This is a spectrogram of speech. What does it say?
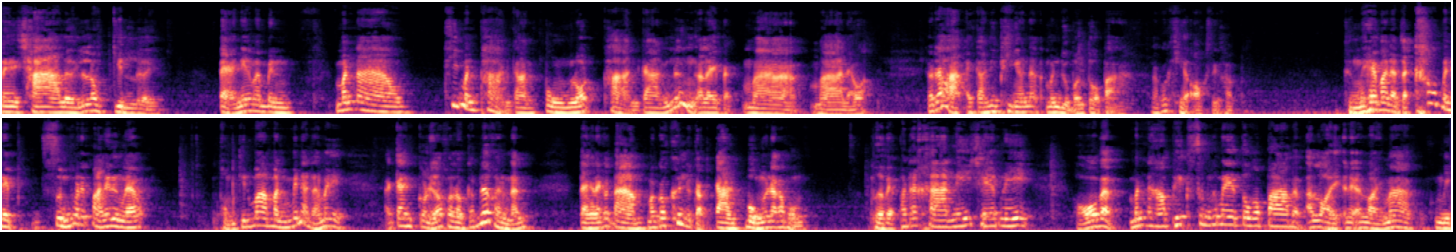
ในชาเลยแล้วเรากินเลย แต่เนี่ยมันเป็นมะนาวที่มันผ่านการปรุงรสผ่านการนึ่งอะไรแบบมามาแล้วอะแล้วถ้าหากไอการที่พิงนั้นอะมันอยู่บนตัวปลาเราก็เขี่ยออกสิครับ ถึงแม้มันอาจจะเข้าไปในซึมเข้าไปในปลานิดนึงแล้ว ผมคิดว่ามันไม่น่าจะทำให้อาการกรดไหลย้อนของเรากำเริบขนาดนั้น แต่อย่างไรก็ตามมันก็ขึ้นอยู่กับการปรุงด้วยนะครับผมเผื่อแบบพัตตาคารนี้เชฟนี้โหแบบมะนาวพริกซึมเข้าไปในตัวปลาแบบอร่อยอะไรอร่อยมาก มี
